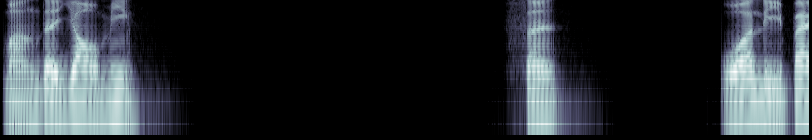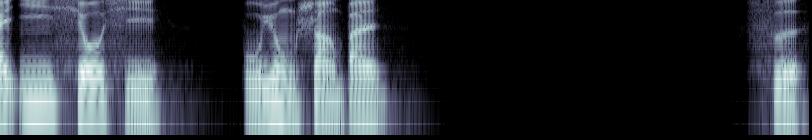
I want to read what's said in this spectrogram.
忙得要命。三，我礼拜一休息，不用上班。四，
